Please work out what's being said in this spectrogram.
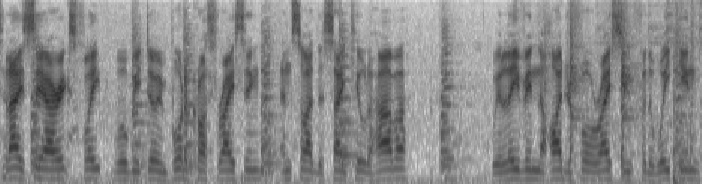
Today's CRX fleet will be doing border cross racing inside the St Kilda Harbour. We're leaving the hydrofoil racing for the weekend.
